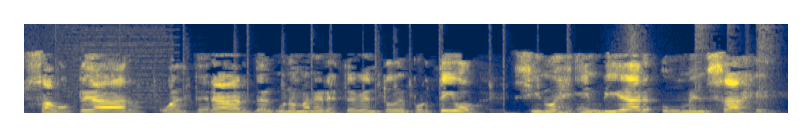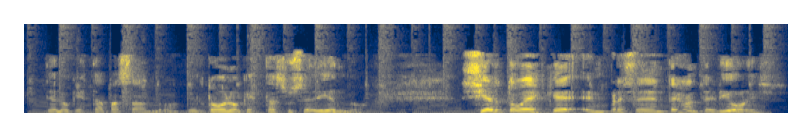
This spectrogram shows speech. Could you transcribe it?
sabotear o alterar de alguna manera este evento deportivo, sino es enviar un mensaje de lo que está pasando, de todo lo que está sucediendo. Cierto es que en precedentes anteriores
